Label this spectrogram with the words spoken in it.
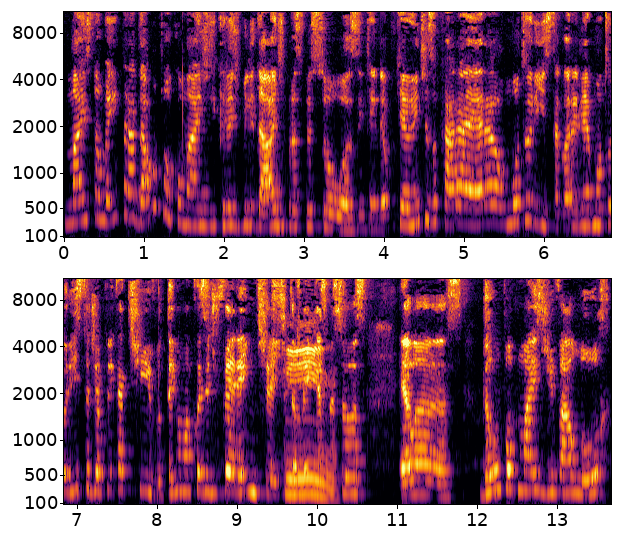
mas também para dar um pouco mais de credibilidade para as pessoas, entendeu? Porque antes o cara era um motorista, agora ele é motorista de aplicativo. Tem uma coisa diferente aí Sim. também que as pessoas elas dão um pouco mais de valor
